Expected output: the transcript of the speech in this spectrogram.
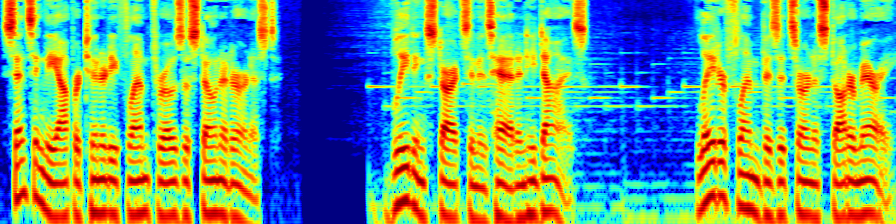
Sensing the opportunity Flem throws a stone at Ernest. Bleeding starts in his head and he dies. Later Flem visits Ernest's daughter Mary.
